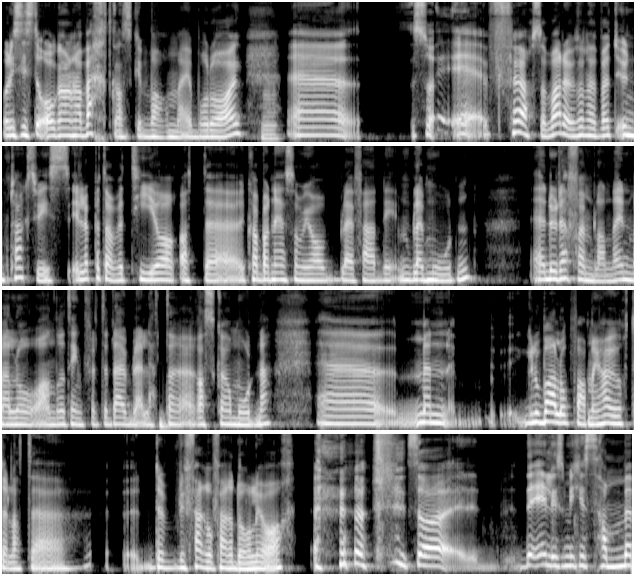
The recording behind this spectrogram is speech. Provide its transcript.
og de siste årgangene har vært ganske varme i Bordeaux òg, så er, Før så var det jo sånn at det var et unntaksvis i løpet av et tiår at uh, Cabernet Sauvignon ble, ferdig, ble moden. Eh, Det er jo derfor en blander inn Merlot og andre ting, for at de ble lettere, raskere modne. Eh, Men global oppvarming har gjort til at det blir færre og færre dårlige år. Så det er liksom ikke samme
